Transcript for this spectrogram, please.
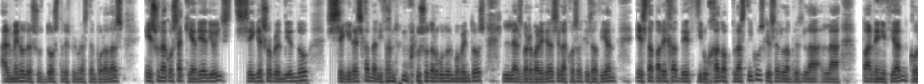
al menos de sus dos, tres primeras temporadas. Es una cosa que a día de hoy sigue sorprendiendo, seguirá escandalizando incluso en algunos momentos las barbaridades y las cosas que se hacían esta pareja de cirujanos plásticos, que esa era la, la, la parte inicial, con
